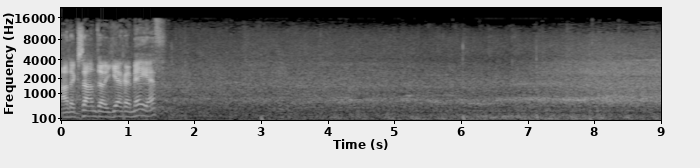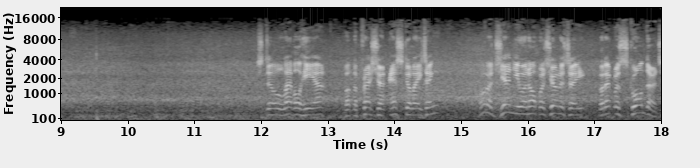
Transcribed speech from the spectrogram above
Alexander Jeremejeff. Still level here, but the pressure escalating. What a genuine opportunity, but it was squandered.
